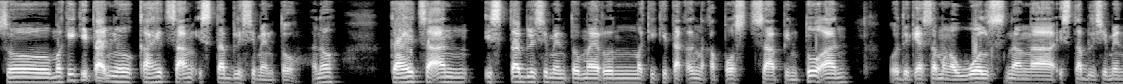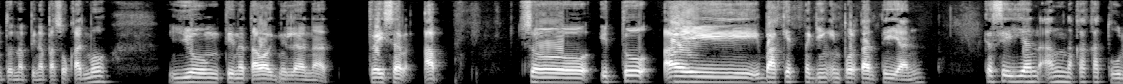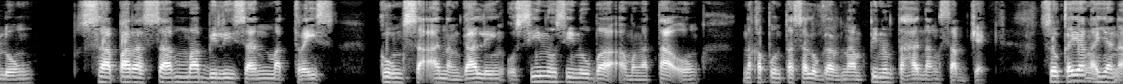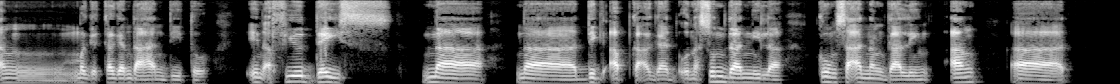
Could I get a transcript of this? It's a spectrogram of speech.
So, makikita nyo kahit saang establishmento, ano? Kahit saan establishmento mayroon makikita kang nakapost sa pintuan o di kaya sa mga walls ng uh, establishmento na pinapasukan mo, yung tinatawag nila na tracer app. So, ito ay bakit naging importante yan? Kasi yan ang nakakatulong sa para sa mabilisan matrace kung saan ang galing o sino-sino ba ang mga taong nakapunta sa lugar na pinuntahan ng subject. So kaya nga yan ang magkagandahan dito. In a few days na na dig up kaagad o nasundan nila kung saan nang galing ang uh,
